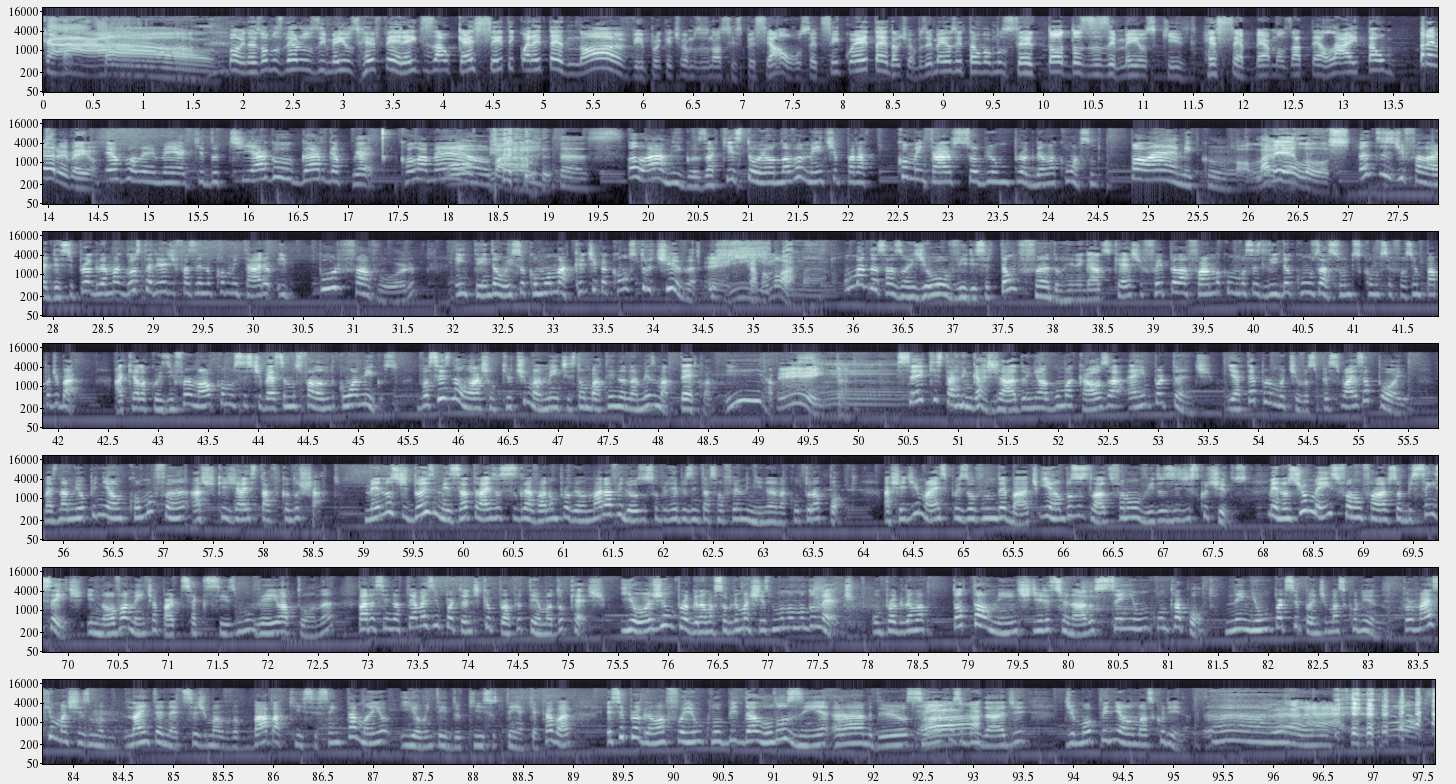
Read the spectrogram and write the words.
Cal. Bom, e nós vamos ler os e-mails referentes ao cast 149, porque tivemos o nosso especial, o 150, e não tivemos e-mails, então vamos ler todos os e-mails que recebemos até lá. Então, primeiro e-mail. Eu vou ler e-mail aqui do Thiago Garga... é, Colamel Opa! Freitas. Olá, amigos. Aqui estou eu novamente para comentar sobre um programa com assunto polêmico. Lamelos! Antes de falar desse programa, gostaria de fazer um comentário e, por favor, entendam isso como uma crítica construtiva. Eita, vamos lá. mano. Uma das razões de eu ouvir e ser tão fã do Renegados Cast foi pela forma como vocês lidam com os assuntos como se fosse um papo de bar. Aquela coisa informal como se estivéssemos falando com amigos. Vocês não acham que ultimamente estão batendo na mesma tecla? Ih, rapaz. Eita. Sei que estar engajado em alguma causa é importante, e até por motivos pessoais apoio, mas na minha opinião, como fã, acho que já está ficando chato. Menos de dois meses atrás, vocês gravaram um programa maravilhoso sobre representação feminina na cultura pop. Achei demais, pois houve um debate e ambos os lados foram ouvidos e discutidos. Menos de um mês foram falar sobre Sense8, e novamente a parte sexismo veio à tona, parecendo até mais importante que o próprio tema do cast. E hoje um programa sobre machismo no mundo nerd. Um programa totalmente direcionado sem um contraponto, nenhum participante masculino. Por mais que o machismo na internet seja uma babaquice sem tamanho, e eu entendo que isso tenha que acabar, esse programa foi um clube da Luluzinha, ah meu Deus, sem a Ah. possibilidade de uma opinião masculina. Ah,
